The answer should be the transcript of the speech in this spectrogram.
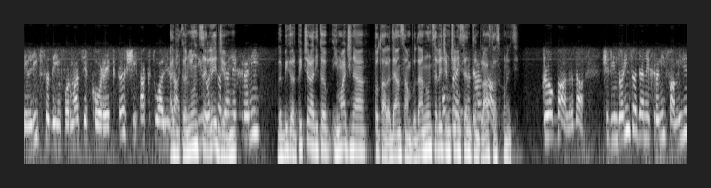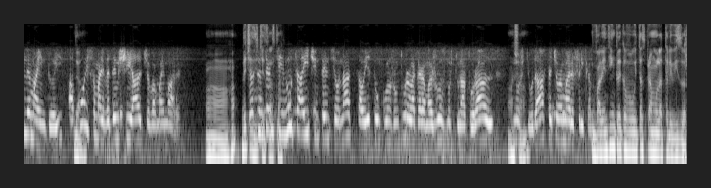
din lipsă de informație corectă și actualizată. Adică nu Și din dorința înțelegem de a ne hrăni The bigger picture, adică imaginea totală, de ansamblu, dar nu înțelegem ce ni se Complexă, de întâmplă, asta ansamblu. spuneți. globală, da. Și din dorința de a ne hrăni familiile mai întâi, apoi să mai vedem și altceva mai mare. Aha. De ce Dar ziceți suntem asta? ținuți aici intenționat sau este o conjunctură la care am ajuns, nu știu, natural, Așa. nu știu, dar asta e cea mai mare frică. Valentin, cred că vă uitați prea mult la televizor.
